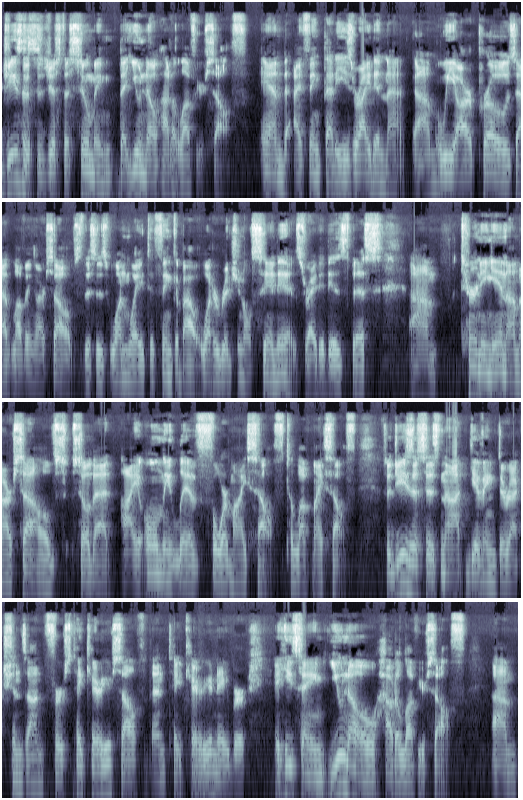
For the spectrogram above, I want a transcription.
Jesus is just assuming that you know how to love yourself. And I think that he's right in that. Um, we are pros at loving ourselves. This is one way to think about what original sin is, right? It is this um, turning in on ourselves so that I only live for myself, to love myself. So Jesus is not giving directions on first take care of yourself, then take care of your neighbor. He's saying, you know how to love yourself. Um,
